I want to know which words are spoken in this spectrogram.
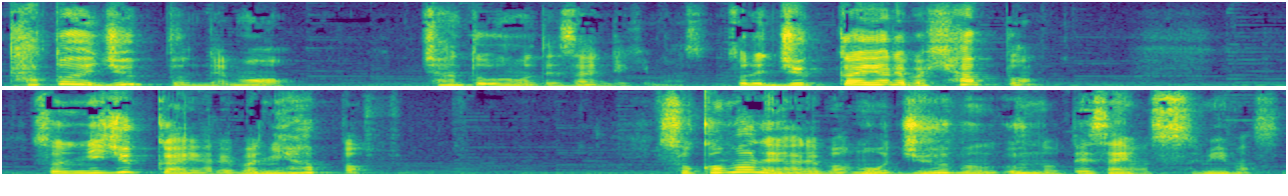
たとえ10分でもちゃんと運はデザインできます。それ10回やれば100分それ20回やれば200分そこまでやればもう十分運のデザインは進みます。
